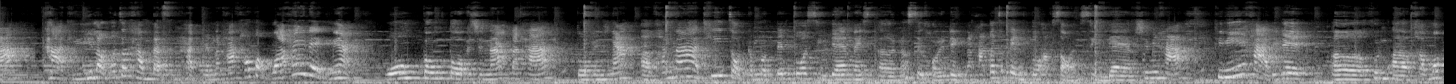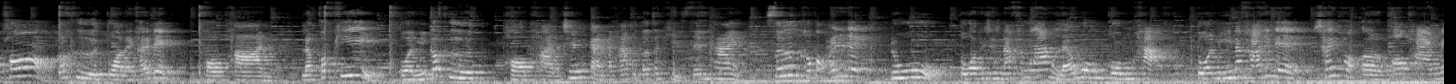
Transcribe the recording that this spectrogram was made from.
นะคะ ค่ะทีนี้เราก็จะทำแบบฝึกหัดกันนะคะ เขาบอกว่าให้เด็กเนี่ยวงกลมตัวพยัญชนะนะคะ ตัวพยัญชนะข้างหน้าที่โจทย์กำหนดเป็นตัวสีแดงในหนังสือของเด็กนะคะ ก็จะเป็นตัวอักษรสีแดงใช่ไหมคะ ทีนี้ค่ะเด็กๆคุณเอ่อคำว่าพ่อก็คือตัวอะไรคะเด็กพอพาน แล้วก็พี่ตัวนี้ก็คือพอพานเช่นกันนะคะคุณก็จะขีดเส้นให้ ซึ่งเขาบอกให้เด็กดูตัวพยัญชนะข้างล่างแล้ววงกลมค่ะ ตัวนี้นะคะเด็กๆใช่พอเอ่อพอพานไหม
